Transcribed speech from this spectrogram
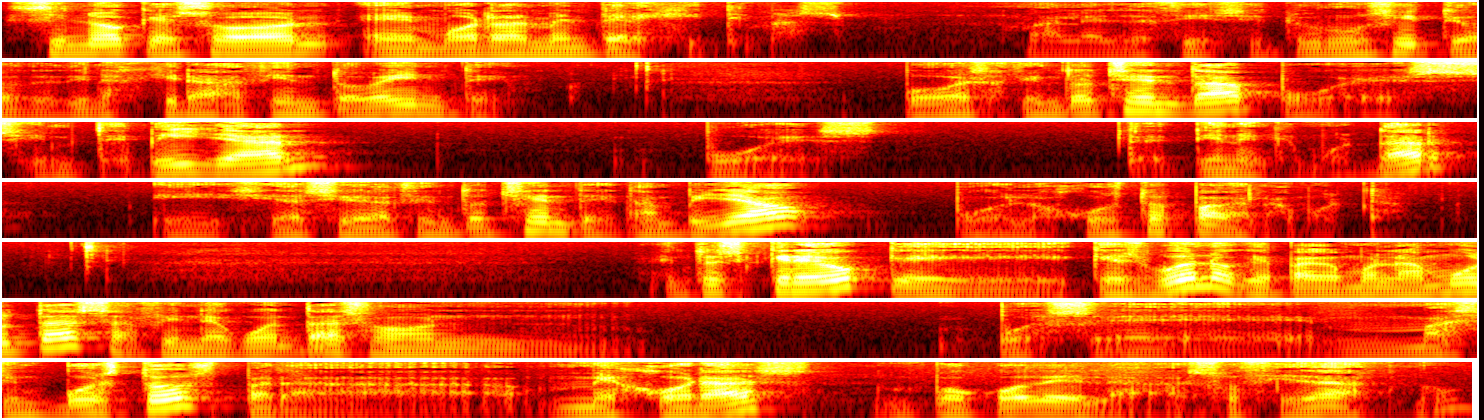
sino que son eh, moralmente legítimas. Es decir, si tú en un sitio donde tienes que ir a 120, pues a 180, pues si te pillan, pues te tienen que multar. Y si has ido a 180 y te han pillado, pues lo justo es pagar la multa. Entonces creo que, es bueno que paguemos las multas, a fin de cuentas son pues eh, más impuestos para mejoras un poco de la sociedad, ¿no?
